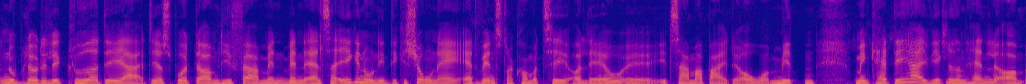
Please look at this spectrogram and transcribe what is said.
Nu blev det lidt kludret, det jeg, det jeg spurgte dig om lige før, men, men altså ikke nogen indikation af, at Venstre kommer til at lave øh, et samarbejde over midten. Men kan det her i virkeligheden handle om,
